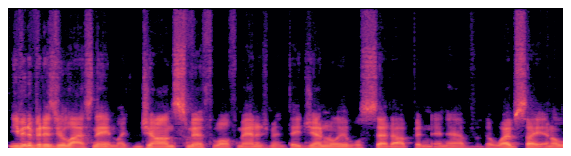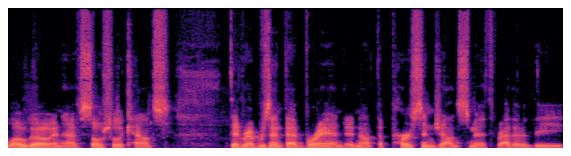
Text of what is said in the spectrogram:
even if it is your last name, like John Smith Wealth Management, they generally will set up and, and have a website and a logo and have social accounts that represent that brand and not the person John Smith, rather the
